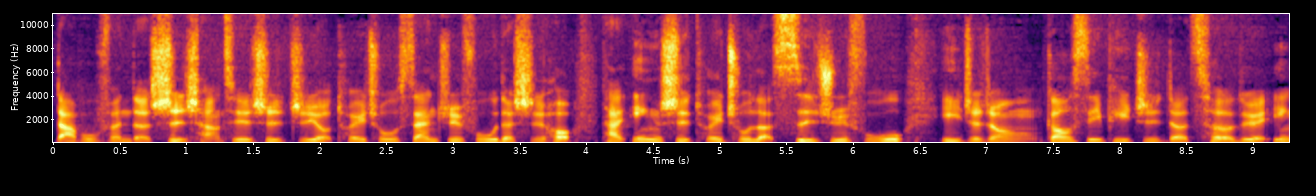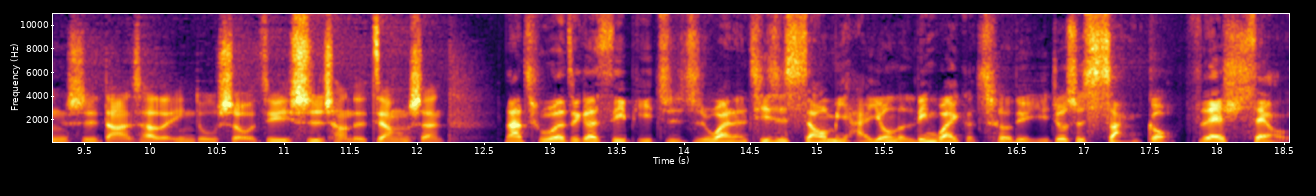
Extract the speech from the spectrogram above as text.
大部分的市场其实是只有推出三 G 服务的时候，它硬是推出了四 G 服务，以这种高 CP 值的策略，硬是打下了印度手机市场的江山。那除了这个 CP 值之外呢，其实小米还用了另外一个策略，也就是闪购 （Flash Sale）。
